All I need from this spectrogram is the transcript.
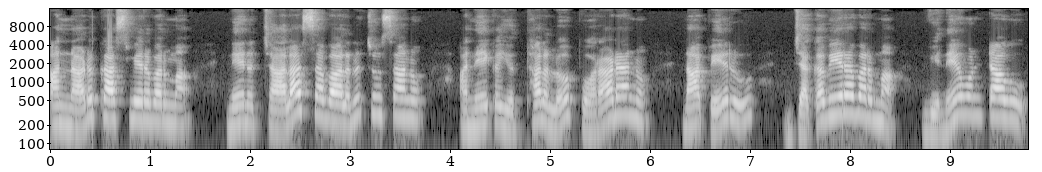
అన్నాడు కాశ్మీరవర్మ నేను చాలా శవాలను చూశాను. అనేక యుద్ధాలలో పోరాడాను. నా పేరు జగవీరవర్మ వినే ఉంటావు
